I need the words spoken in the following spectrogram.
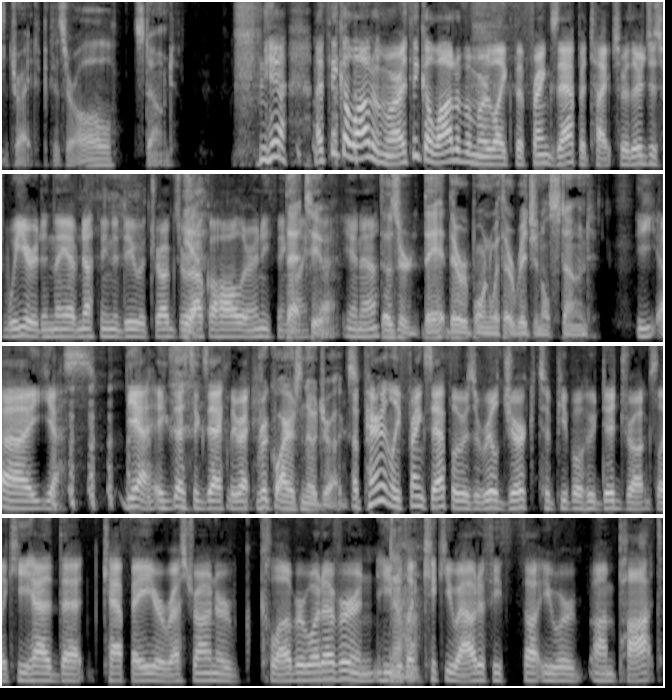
That's right, because they're all stoned. Yeah, I think a lot of them are. I think a lot of them are like the Frank Zappa types, where they're just weird and they have nothing to do with drugs or Yeah. alcohol or anything That like too. that. You know? Those are they. They were born with original stoned. Uh, yes, yeah, ex- that's exactly right. Requires no drugs. Apparently, Frank Zappa was a real jerk to people who did drugs. Like he had that cafe or restaurant or club or whatever, and he would Uh-huh. like kick you out if he thought you were on pot.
